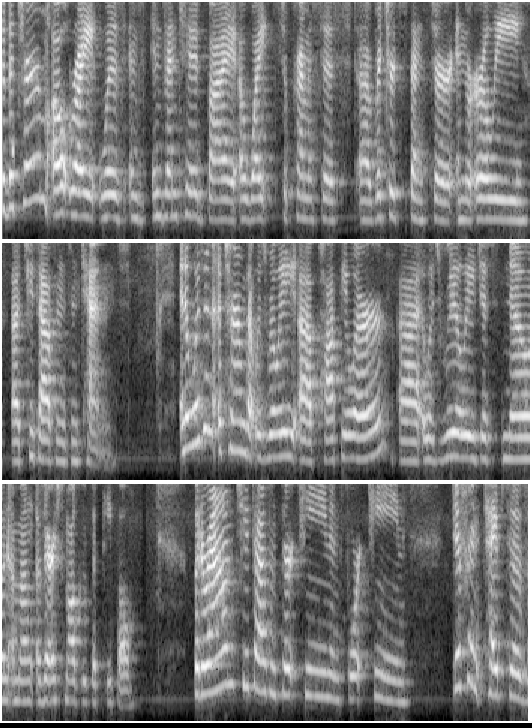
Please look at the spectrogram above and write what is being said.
So the term alt-right was in invented by a white supremacist, uh, Richard Spencer, in the early uh, 2000s and 10s. And it wasn't a term that was really uh, popular. Uh, it was really just known among a very small group of people. But around 2013 and 14, different types of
